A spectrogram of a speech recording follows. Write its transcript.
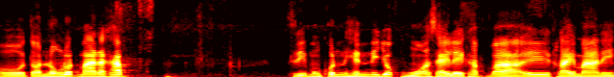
โอ้ตอนลงรถมานะครับสิริมงคลเห็นนี่ยกหัวใส่เลยครับว่า เอ้ใครมานี่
